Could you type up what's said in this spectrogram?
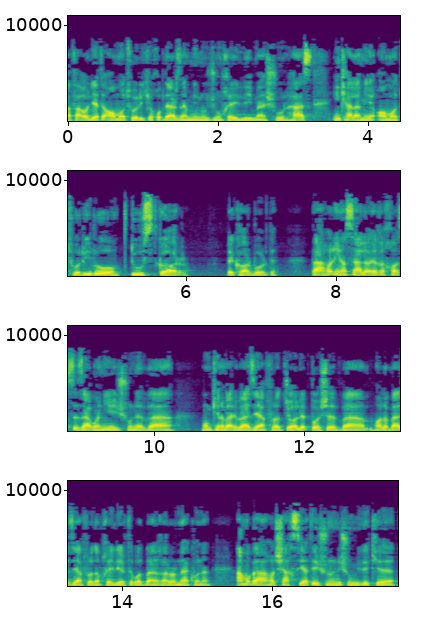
و فعالیت آماتوری که خب در زمین نجوم خیلی مشهور هست این کلمه آماتوری رو دوستگار به کار برده. به حال اینا سلایق خاص زبانی ایشونه و ممکنه برای بعضی افراد جالب باشه و حالا بعضی افراد هم خیلی ارتباط برقرار نکنن. اما به هر حال شخصیت ایشون رو نشون میده که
